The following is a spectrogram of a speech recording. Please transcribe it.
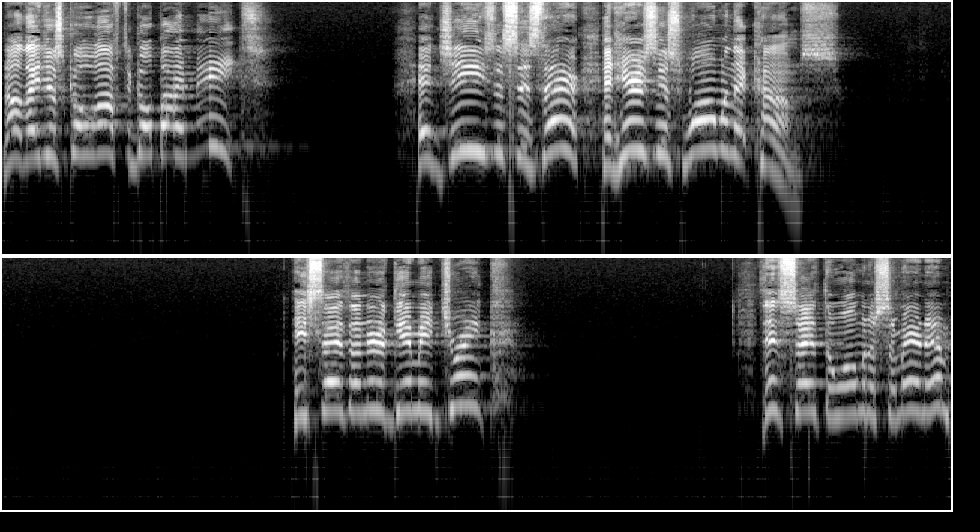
No, they just go off to go buy meat. And Jesus is there. And here's this woman that comes. He saith unto her, Give me drink. Then saith the woman of Samaria to him,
